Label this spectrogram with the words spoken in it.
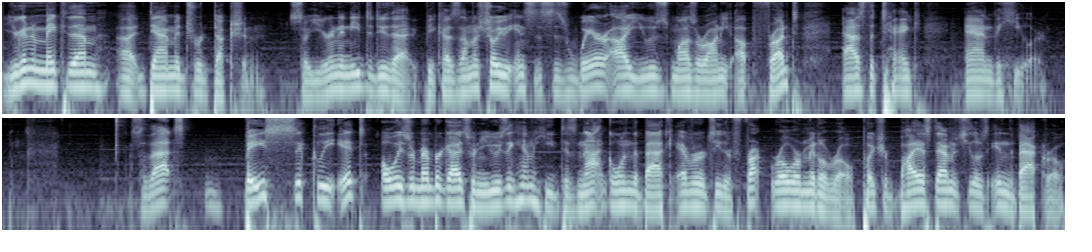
you're going to make them uh, damage reduction. So you're going to need to do that because I'm going to show you instances where I use Masrani up front as the tank and the healer. So that's basically it. Always remember, guys, when you're using him, he does not go in the back ever. It's either front row or middle row. Put your highest damage healers in the back row,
